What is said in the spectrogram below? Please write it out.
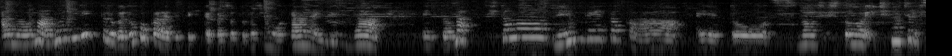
あの、まあ、あの2リットルがどこから出てきたか、ちょっと私もわからないんですが、えっとまあ、人の年齢とか、えっと、その人の一日の過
